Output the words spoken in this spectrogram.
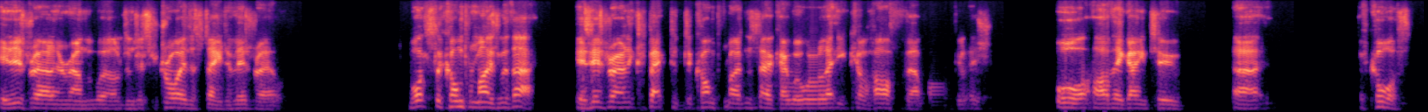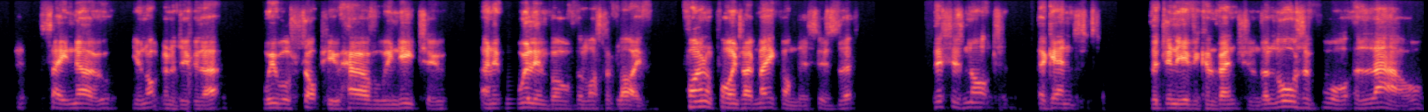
in Israel and around the world and destroy the state of Israel. What's the compromise with that? Is Israel expected to compromise and say, okay, well, we'll let you kill half of our population? Or are they going to, uh, of course, say, no, you're not going to do that. We will stop you however we need to, and it will involve the loss of life. Final point I'd make on this is that this is not against the Geneva Convention. The laws of war allow,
